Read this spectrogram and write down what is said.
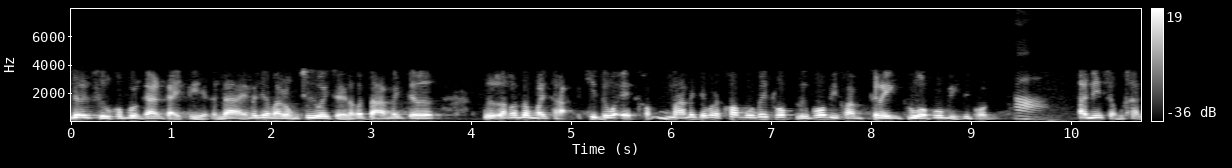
เดินสู่กระบวนการไก่เกลี่ยกันได้ ไม่ใช่มาลงชื่อไว้เฉยแล้วก็ตามไม่เจอ เราก็ต้องไปถามคิดดูว่าเอ๊ะเขามาไม่เจอว่าข้อมูลไม่ครบ หรือเพราะมีความเกรงกลัวผู้มีอิทธิพลค่ะอันนี้สำคัญ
